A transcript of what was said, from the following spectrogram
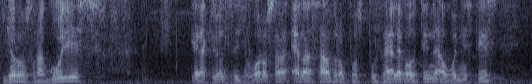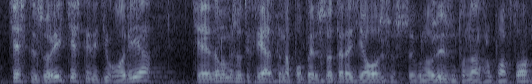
Γιώργος Φραγκούλης, Ηρακλειώτης δικηγόρος, ένας άνθρωπος που θα έλεγα ότι είναι αγωνιστής και στη ζωή και στη δικηγορία και δεν νομίζω ότι χρειάζεται να πω περισσότερα για όσους γνωρίζουν τον άνθρωπο αυτό.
